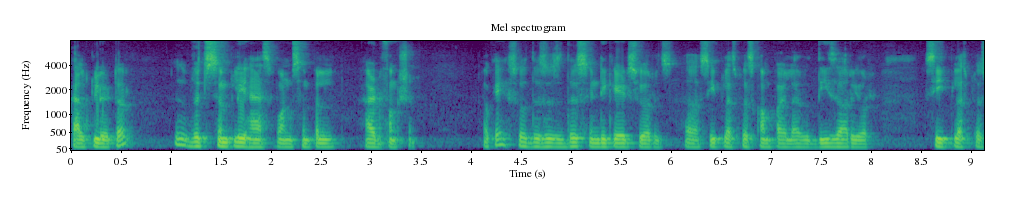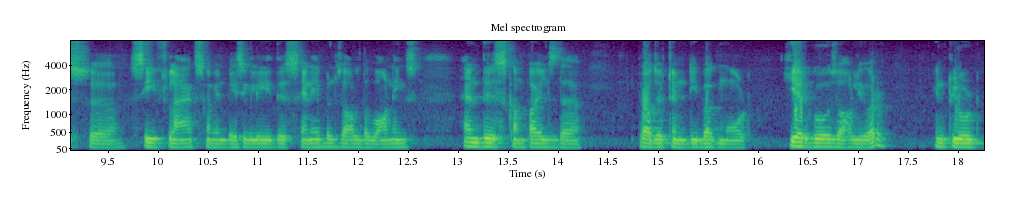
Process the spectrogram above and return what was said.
calculator which simply has one simple add function. Okay, so this is this indicates your uh, C++ compiler. These are your C++ uh, C flags. I mean basically this enables all the warnings and this compiles the project in debug mode. Here goes all your include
